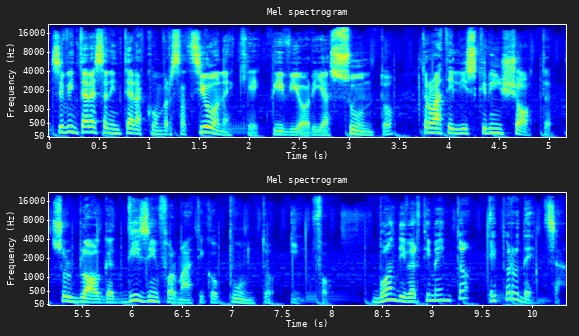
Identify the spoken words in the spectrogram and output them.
Se vi interessa l'intera conversazione, che qui vi ho riassunto, trovate gli screenshot sul blog disinformatico.info. Buon divertimento e prudenza!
